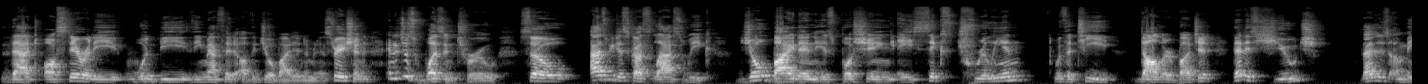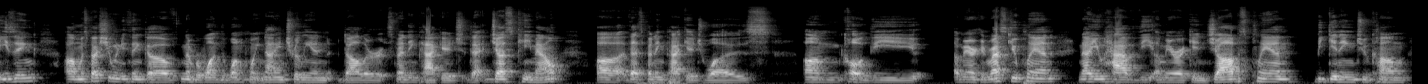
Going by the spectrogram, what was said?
that austerity would be the method of the Joe Biden administration, and it just wasn't true. So, as we discussed last week, Joe Biden is pushing a 6 trillion with a T dollar budget. That is huge. That is amazing, um, especially when you think of number one, the 1.9 trillion dollar spending package that just came out. Uh, that spending package was um, called the American Rescue Plan. Now you have the American Jobs Plan beginning to come,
